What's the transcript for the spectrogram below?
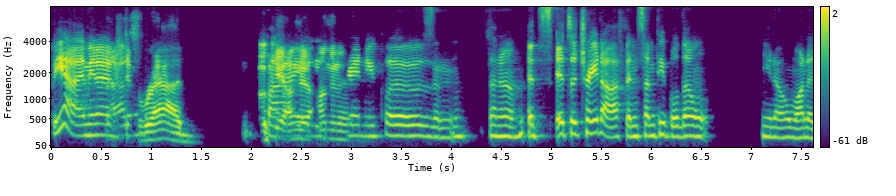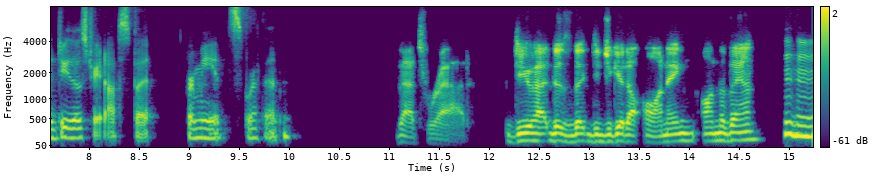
But yeah, I mean, I that's rad. Okay, I'm gonna, I'm gonna. brand new clothes and I don't know. It's it's a trade-off and some people don't, you know, want to do those trade-offs, but for me it's worth it. That's rad. Do you have? Does the? Did you get an awning on the van? hmm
